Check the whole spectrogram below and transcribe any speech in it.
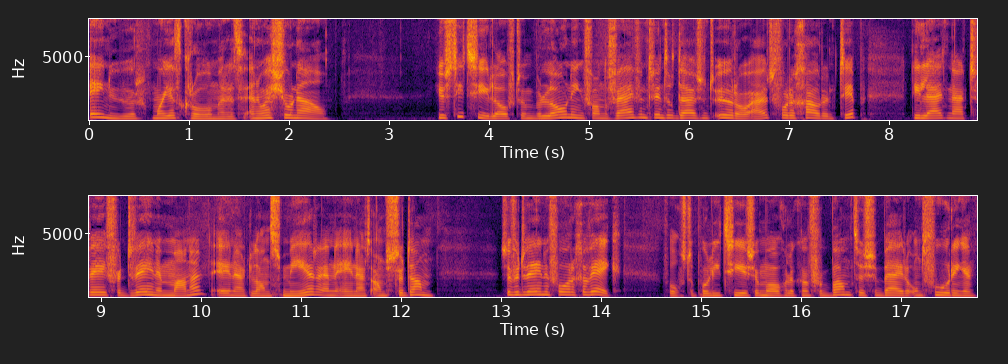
1 uur, Mariette Krol met het NOS Journaal. Justitie looft een beloning van 25.000 euro uit voor de gouden tip... die leidt naar twee verdwenen mannen, één uit Landsmeer en één uit Amsterdam. Ze verdwenen vorige week. Volgens de politie is er mogelijk een verband tussen beide ontvoeringen.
